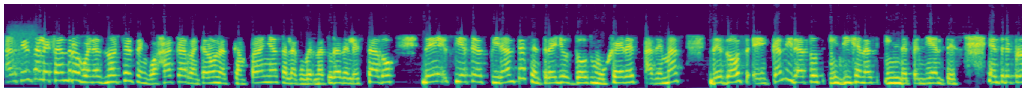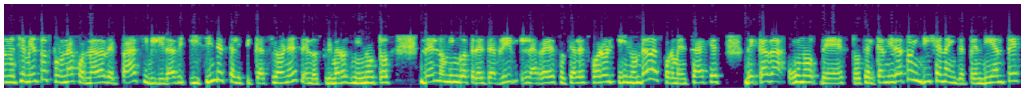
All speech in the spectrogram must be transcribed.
Así Alejandro. Buenas noches. En Oaxaca arrancaron las campañas a la gubernatura del estado de siete aspirantes, entre ellos dos mujeres, además de dos eh, candidatos indígenas independientes. Entre pronunciamientos por una jornada de paz, civilidad y sin descalificaciones, en los primeros minutos del domingo 3 de abril, las redes sociales fueron inundadas por mensajes de cada uno de estos. El candidato indígena independiente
